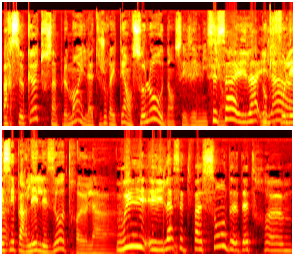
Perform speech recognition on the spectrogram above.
parce que tout simplement il a toujours été en solo dans ses émissions. C'est ça, et il a, Donc il il a, faut laisser parler les autres euh, là. Oui, et il a cette façon d'être. euh,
